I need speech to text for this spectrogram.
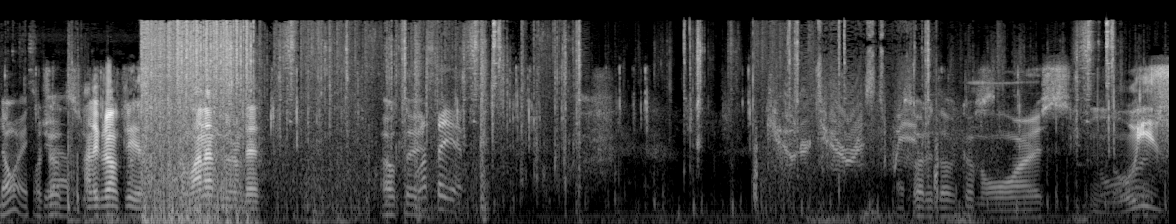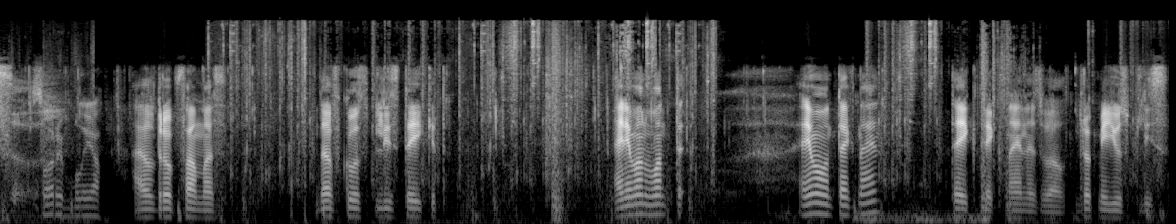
No worries. Watch out. Underground clear. One underground dead. Out there. Sorry Davkos. Nice. Nice. Sorry Blia. I will drop farmers. Of course, please take it. Anyone want? t- Anyone want Tec-9? Take Tech 9 as well. Drop me use, please.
